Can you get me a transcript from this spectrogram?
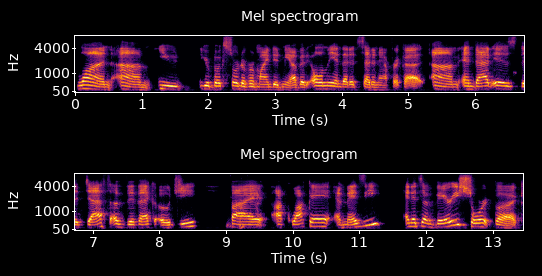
One, um, you your book sort of reminded me of it, only in that it's set in Africa. Um, and that is The Death of Vivek Oji by Akwaeke Emezi. And it's a very short book,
